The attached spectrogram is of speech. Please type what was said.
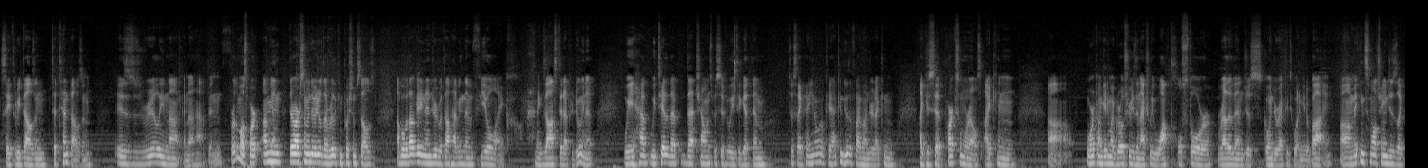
say, 3,000 to 10,000 is really not going to happen for the most part. I mean, there are some individuals that really can push themselves, uh, but without getting injured, without having them feel like oh, man, exhausted after doing it, we have we tailored that that challenge specifically to get them just like, hey, you know what? Okay, I can do the 500. I can, like you said, park somewhere else. I can uh, work on getting my groceries and actually walk the whole store rather than just going directly to what I need to buy. Um, making small changes like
